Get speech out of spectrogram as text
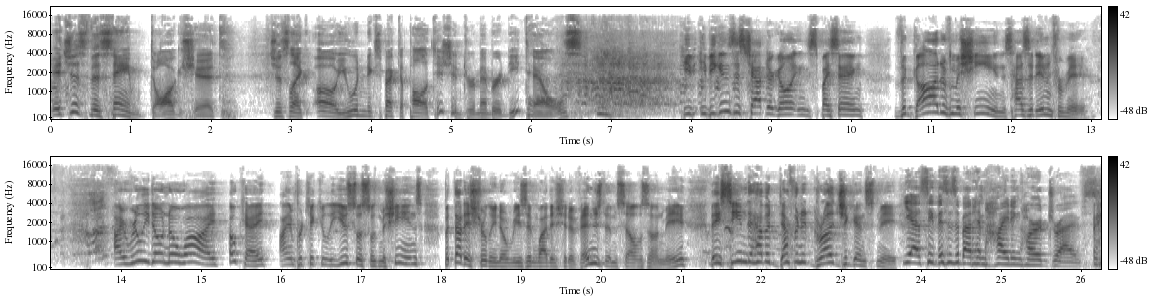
it's just the same dog shit. Just like, oh, you wouldn't expect a politician to remember details. he, he begins this chapter going by saying, The God of machines has it in for me. I really don't know why. Okay, I am particularly useless with machines, but that is surely no reason why they should avenge themselves on me. They seem to have a definite grudge against me. Yeah, see, this is about him hiding hard drives.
